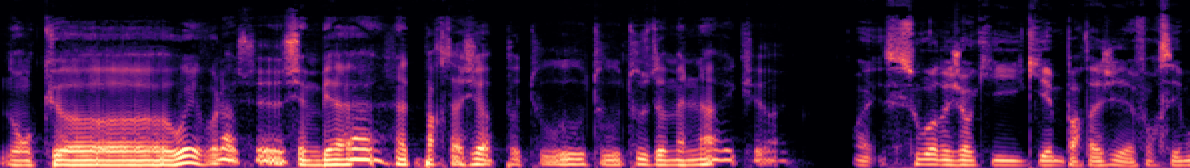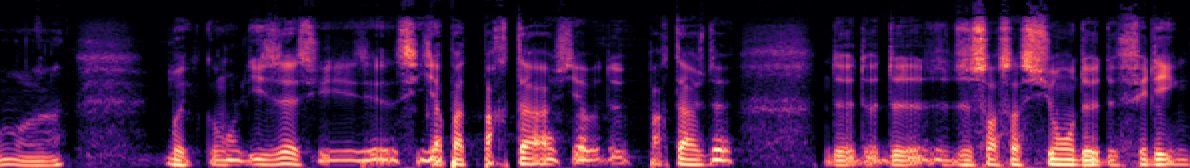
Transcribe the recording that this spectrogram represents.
Donc euh, oui, voilà, j'aime bien de partager un peu tout, tout, tout ce domaine-là avec eux. Ouais, c'est souvent des gens qui, qui aiment partager, forcément. hein. Oui, comme on le disait, si- s'il n'y a pas de partage, il y a de partage de, de, de, sensations, de, de feeling,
